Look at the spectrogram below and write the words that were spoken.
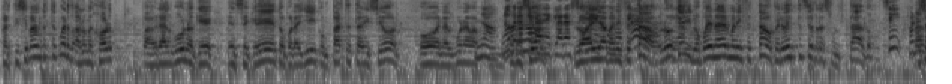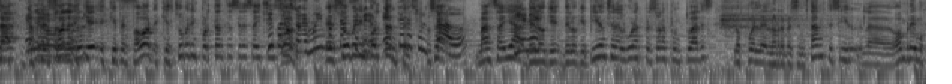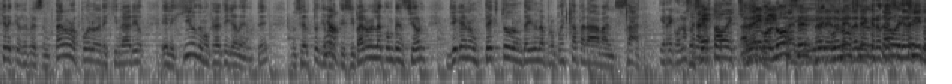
Participaron de este acuerdo. A lo mejor habrá alguno que en secreto por allí comparte esta visión o en alguna No, no, pero no, la declaración lo es haya manifestado. clara, Lo, ok, digamos. lo pueden haber manifestado, pero este es el resultado. Sí, por O eso. sea, es las que- personas, es que, es que, por favor, es que es súper importante hacer esa Sí, por distinción. eso, es muy importante, súper pero importante. este O sea, resultado más allá tiene- de lo que de lo que piensen algunas personas puntuales, los, los representantes y la, hombres y mujeres que representaron a los pueblos originarios elegidos democráticamente, ¿no es cierto?, que No. participaron en la convención, llegan a un texto donde hay una propuesta para avanzar. Y reconocen ¿No al? Estado de Chile. Reconocen, reconocen el Estado de Chile,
